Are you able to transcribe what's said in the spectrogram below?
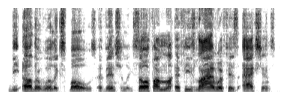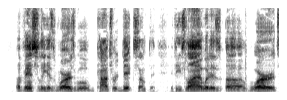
the other will expose eventually. So if I'm if he's lying with his actions, eventually his words will contradict something. If he's lying with his uh, words,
